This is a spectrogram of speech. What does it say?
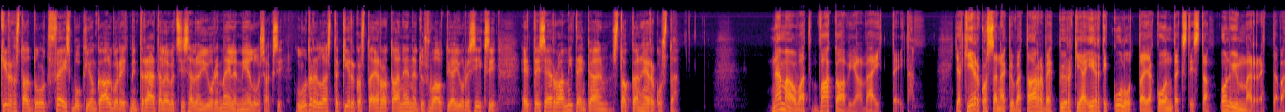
Kirkosta on tullut Facebook, jonka algoritmit räätälöivät sisällön juuri meille mieluisaksi. Luterilaista kirkosta erotaan ennätysvauhtia juuri siksi, ettei se eroa mitenkään Stokkan herkusta. Nämä ovat vakavia väitteitä. Ja kirkossa näkyvä tarve pyrkiä irti kuluttajakontekstista on ymmärrettävä.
